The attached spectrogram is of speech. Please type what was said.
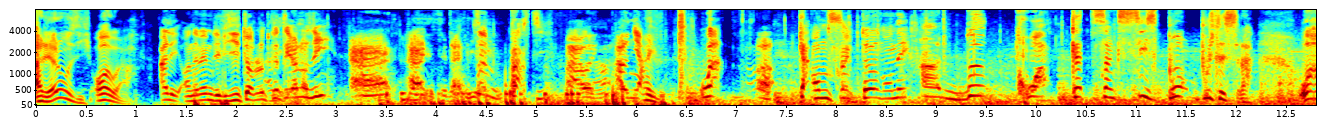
allez, allons-y, on va voir. Allez, on a même des visiteurs de l'autre côté, allons-y. Ah, c'est parti. Ah ouais, ah, on y arrive. Ouah, 45 tonnes, on est 1, 2, 3, 4, 5, 6 pour pousser cela. Waouh,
